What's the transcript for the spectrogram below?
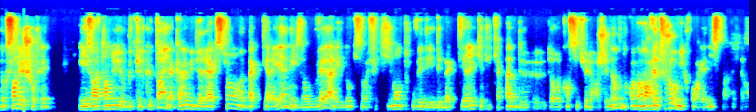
donc sans les chauffer. Et ils ont attendu, au bout de quelques temps, il y a quand même eu des réactions euh, bactériennes et ils ont ouvert et donc ils ont effectivement trouvé des, bactéries qui étaient capables de, de, reconstituer leur génome. Donc on en revient toujours aux micro-organismes. Hein,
